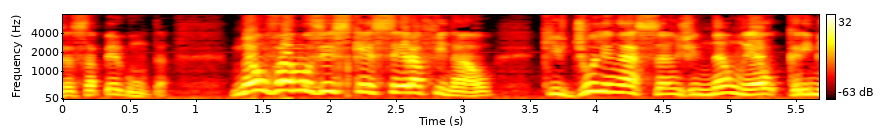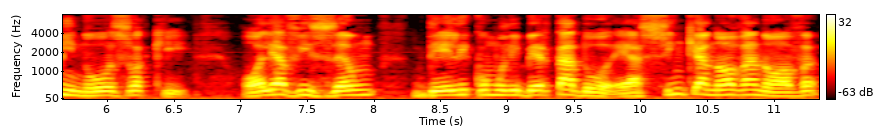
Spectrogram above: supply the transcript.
essa pergunta. Não vamos esquecer, afinal, que Julian Assange não é o criminoso aqui. Olha a visão dele como libertador. É assim que a Nova Nova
